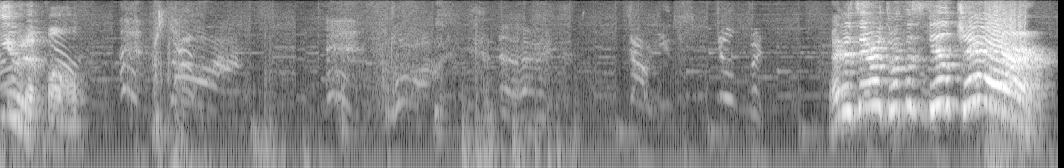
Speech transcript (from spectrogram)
Beautiful! And it's Aerith with a steel chair!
